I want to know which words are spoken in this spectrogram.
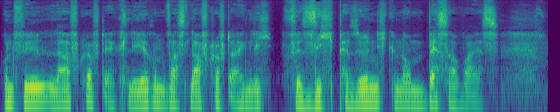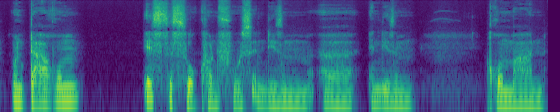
und will Lovecraft erklären, was Lovecraft eigentlich für sich persönlich genommen besser weiß. Und darum ist es so konfus in diesem, äh, in diesem Roman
